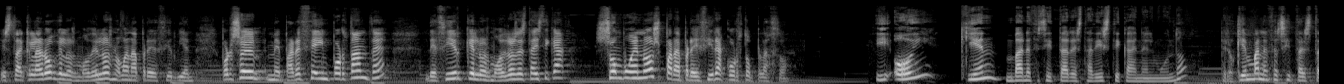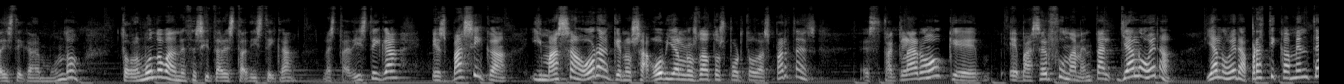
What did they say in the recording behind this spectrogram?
está claro que los modelos no van a predecir bien. Por eso me parece importante decir que los modelos de estadística son buenos para predecir a corto plazo. ¿Y hoy quién va a necesitar estadística en el mundo? Pero ¿quién va a necesitar estadística en el mundo? Todo el mundo va a necesitar estadística. La estadística es básica y más ahora que nos agobian los datos por todas partes. Está claro que va a ser fundamental. Ya lo era. Ya lo era. Prácticamente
